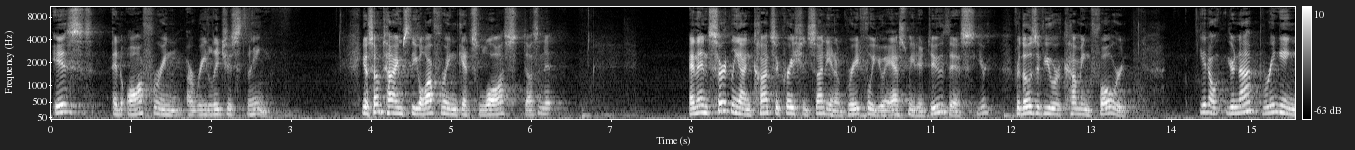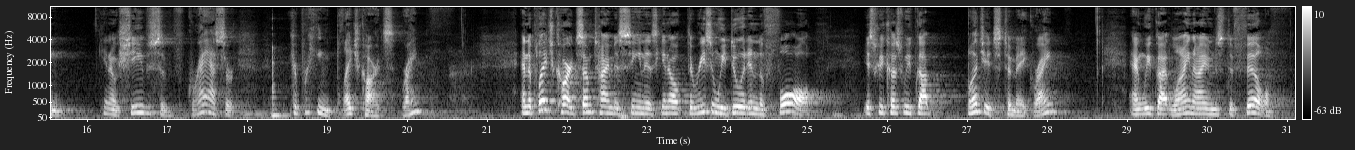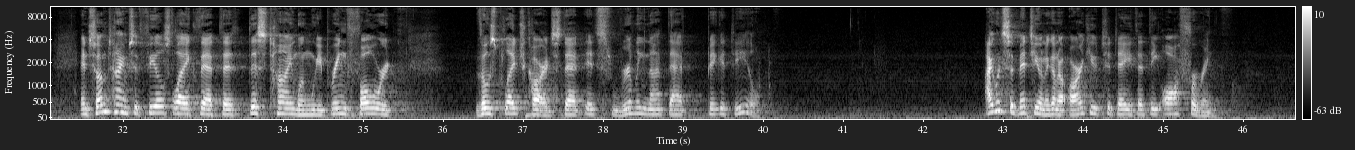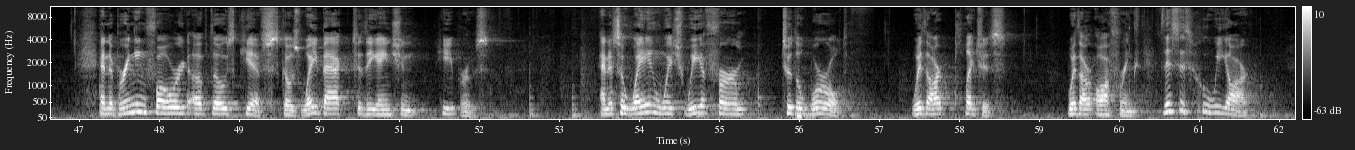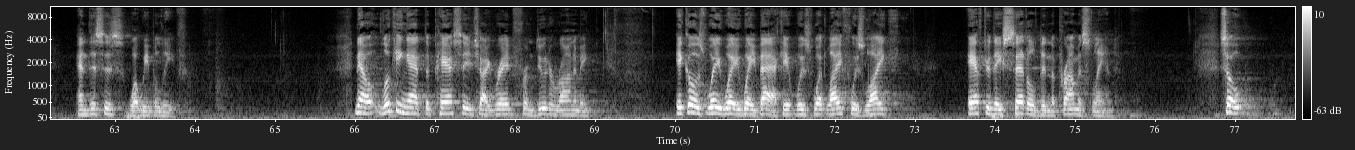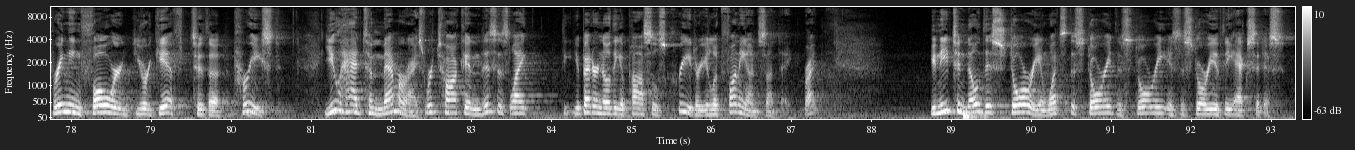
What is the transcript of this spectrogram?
Is an offering a religious thing? You know, sometimes the offering gets lost, doesn't it? And then, certainly on Consecration Sunday, and I'm grateful you asked me to do this, for those of you who are coming forward, you know, you're not bringing, you know, sheaves of grass or you're bringing pledge cards, right? And the pledge card sometimes is seen as, you know, the reason we do it in the fall is because we've got budgets to make, right? And we've got line items to fill. And sometimes it feels like that, that this time when we bring forward those pledge cards, that it's really not that big a deal. I would submit to you, and I'm going to argue today, that the offering and the bringing forward of those gifts goes way back to the ancient Hebrews. And it's a way in which we affirm to the world with our pledges, with our offerings, this is who we are, and this is what we believe. Now, looking at the passage I read from Deuteronomy, it goes way, way, way back. It was what life was like after they settled in the promised land. So, bringing forward your gift to the priest, you had to memorize. We're talking, this is like, you better know the Apostles' Creed or you look funny on Sunday, right? You need to know this story. And what's the story? The story is the story of the Exodus.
